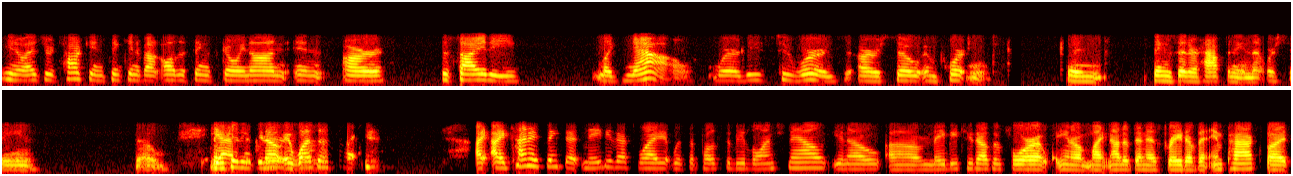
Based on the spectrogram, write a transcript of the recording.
you know, as you're talking, thinking about all the things going on in our society, like now, where these two words are so important in things that are happening that we're seeing. So, yeah, you know, it wasn't. I, I kind of think that maybe that's why it was supposed to be launched now. You know, um, maybe 2004. You know, might not have been as great of an impact, but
